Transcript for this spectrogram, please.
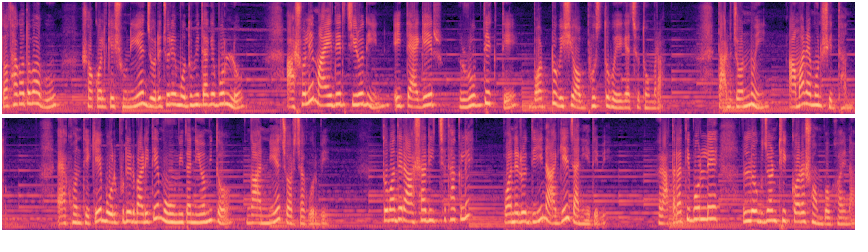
তথাগতবাবু সকলকে শুনিয়ে জোরে জোরে মধুমিতাকে বলল, আসলে মায়েদের চিরদিন এই ত্যাগের রূপ দেখতে বড্ড বেশি অভ্যস্ত হয়ে গেছো তোমরা। তার জন্যই আমার এমন সিদ্ধান্ত। এখন থেকে বোলপুরের বাড়িতে মৌমিতা নিয়মিত গান নিয়ে চর্চা করবে। তোমাদের আসার ইচ্ছে থাকলে পনেরো দিন আগে জানিয়ে দেবে। রাতারাতি বললে, লোকজন ঠিক করা সম্ভব হয় না।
